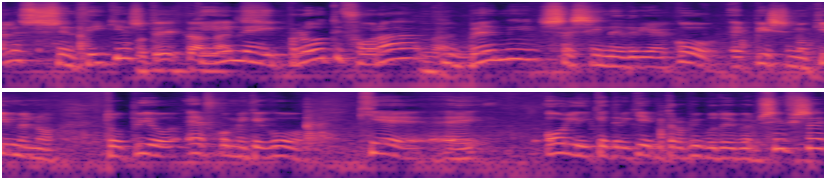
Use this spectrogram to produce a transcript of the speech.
άλλες συνθήκες Ότι έχετε και αλλάξει. είναι η πρώτη φορά Ναι. που μπαίνει σε συνεδριακό επίσημο κείμενο το οποίο εύχομαι και εγώ και ε, όλη η Κεντρική Επιτροπή που το υπερψήφισε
